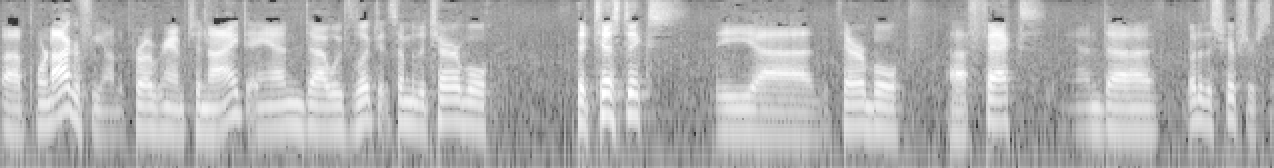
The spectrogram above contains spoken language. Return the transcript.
uh, pornography on the program tonight, and uh, we've looked at some of the terrible statistics, the uh, the terrible effects, and uh, what do the scriptures say?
